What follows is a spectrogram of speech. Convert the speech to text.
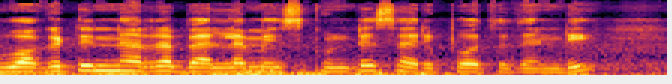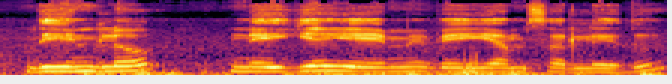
ఒకటిన్నర బెల్లం వేసుకుంటే సరిపోతుందండి. దీనిలో నెయ్యి ఏమీ వేయవసరం లేదు.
